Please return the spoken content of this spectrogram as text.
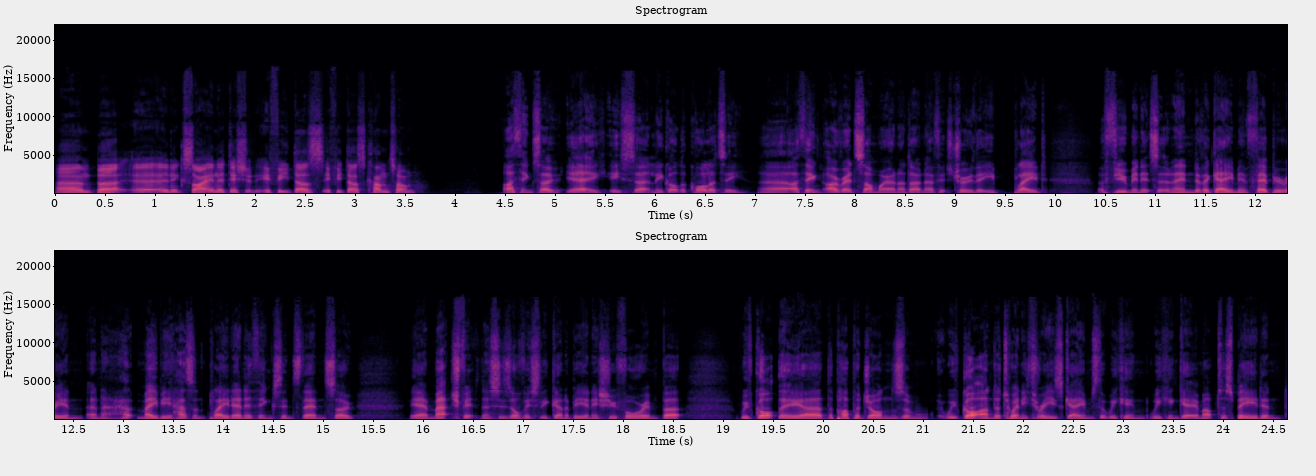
um, but uh, an exciting addition if he does if he does come, Tom. I think so. Yeah, he, he's certainly got the quality. Uh, I think I read somewhere, and I don't know if it's true, that he played a few minutes at an end of a game in February, and and ha- maybe hasn't played anything since then. So, yeah, match fitness is obviously going to be an issue for him, but we've got the uh, the Papa Johns and we've got under 23s games that we can we can get him up to speed. And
